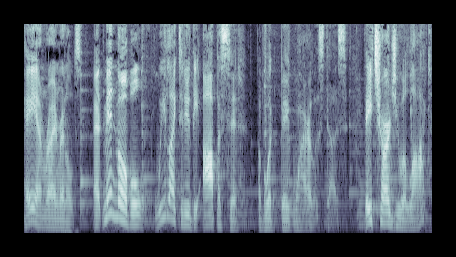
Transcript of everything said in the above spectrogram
Hey, I'm Ryan Reynolds. At Mint Mobile, we like to do the opposite of what Big Wireless does. They charge you a lot.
